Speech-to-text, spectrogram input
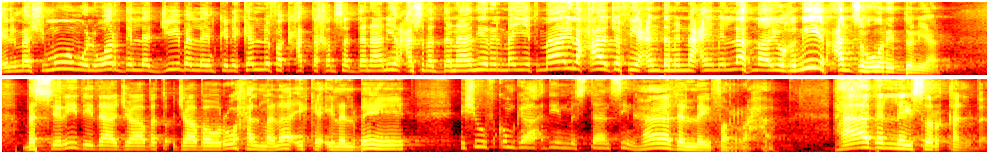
المشموم والورد اللي تجيبه اللي يمكن يكلفك حتى خمسة دنانير عشرة دنانير الميت ما إلى حاجة فيه عنده من نعيم الله ما يغنيه عن زهور الدنيا. بس يريد إذا جابت جابوا روح الملائكة إلى البيت يشوفكم قاعدين مستانسين هذا اللي يفرحه هذا اللي يصر قلبه.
